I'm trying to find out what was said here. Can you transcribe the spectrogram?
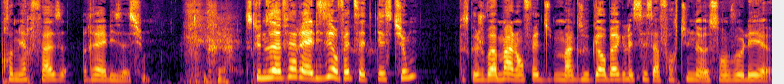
Première phase, réalisation. Ce que nous a fait réaliser en fait cette question, parce que je vois mal en fait Mark Zuckerberg laisser sa fortune euh, s'envoler euh,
